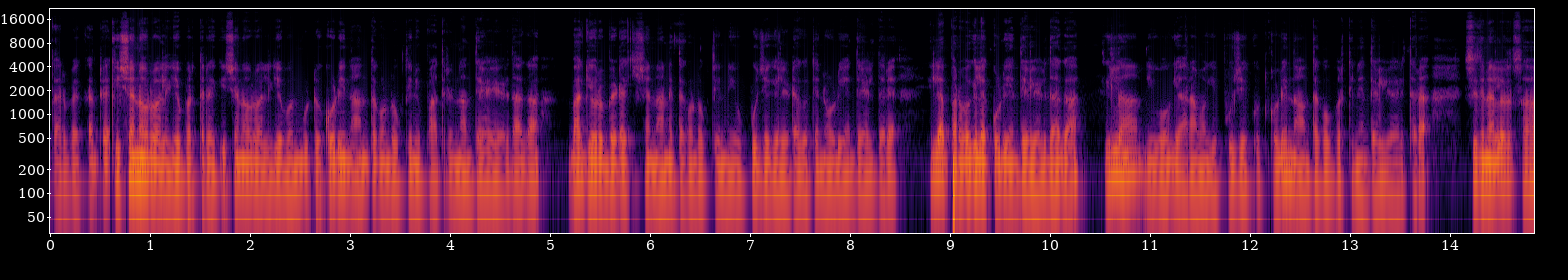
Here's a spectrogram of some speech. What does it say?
ಹೋಗ್ತಾ ಇರಬೇಕಾದ್ರೆ ಕಿಶನ್ ಅವರು ಅಲ್ಲಿಗೆ ಬರ್ತಾರೆ. ಕಿಶನ್ ಅವರು ಅಲ್ಲಿಗೆ ಬಂದ್ಬಿಟ್ಟು, ಕೊಡಿ, ನಾನು ತಗೊಂಡು ಹೋಗ್ತೀನಿ ಪಾತ್ರೆನ, ಅಂತ ಹೇಳಿ ಹೇಳಿದಾಗ ಭಾಗ್ಯವರು ಬೇಡ ಕಿಶನ್, ನಾನೇ ತಗೊಂಡು ಹೋಗ್ತೀನಿ, ನೀವು ಪೂಜೆಗೆ ಲೇಟ್ ಆಗುತ್ತೆ, ನೋಡಿ, ಅಂತ ಹೇಳ್ತಾರೆ. ಇಲ್ಲ, ಪರವಾಗಿಲ್ಲ ಕೊಡಿ ಅಂತೇಳಿ ಹೇಳಿದಾಗ, ಇಲ್ಲ, ನೀವು ಹೋಗಿ ಆರಾಮಾಗಿ ಪೂಜೆ ಕೂತ್ಕೊಳ್ಳಿ, ನಾನು ತಗೊಬರ್ತೀನಿ ಅಂತ ಹೇಳಿ ಹೇಳ್ತಾರೆ ಸೊ ಇದನ್ನೆಲ್ಲರೂ ಸಹ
